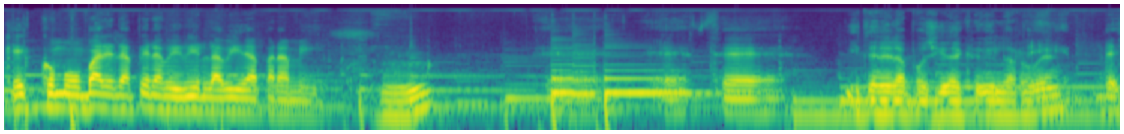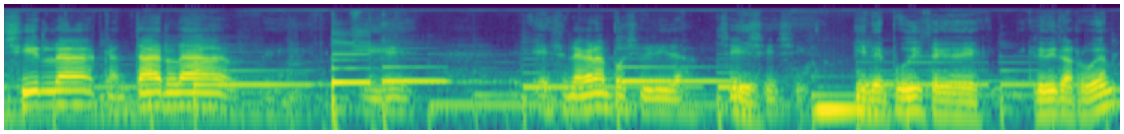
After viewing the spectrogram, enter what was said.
que es como vale la pena vivir la vida para mí. Eh, este, Y tener la posibilidad de escribirla, Rubén. y decirla, cantarla, y- y es una gran posibilidad. Sí, sí, sí. ¿Y le pudiste escribir a Rubén?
